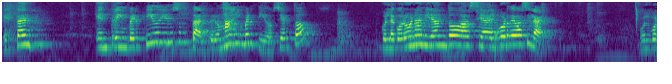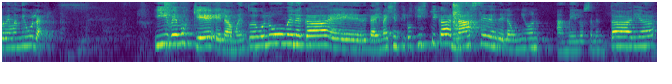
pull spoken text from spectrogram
Está entre invertido y horizontal, pero más invertido, ¿cierto? Con la corona mirando hacia el borde basilar o el borde mandibular. Y vemos que el aumento de volumen acá, eh, la imagen tipo quística, nace desde la unión amelocementaria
